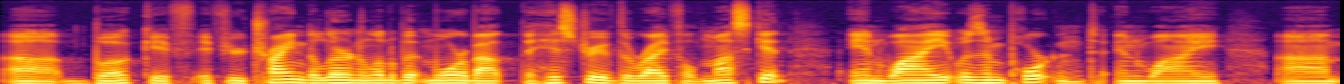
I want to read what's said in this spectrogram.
uh, book if, if you're trying to learn a little bit more about the history of the rifled musket and why it was important, and why, um,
